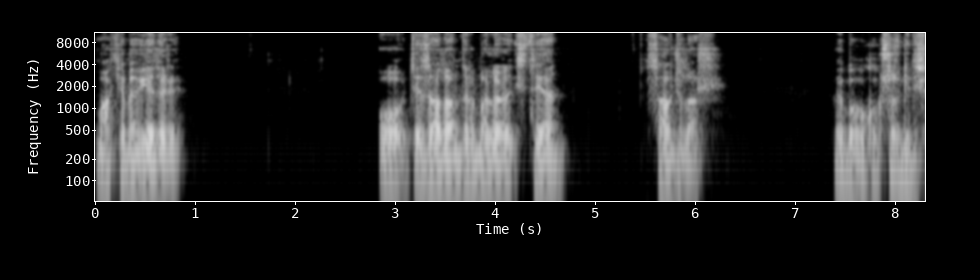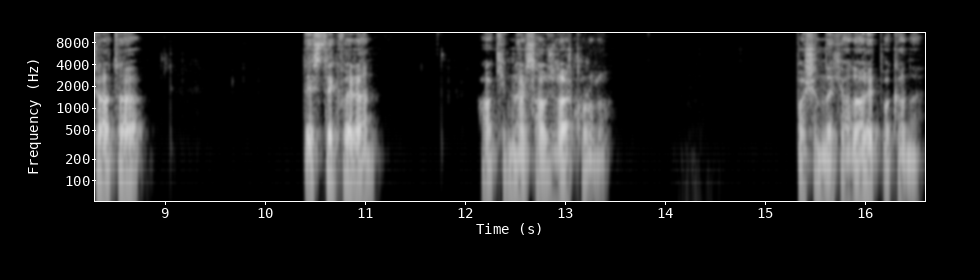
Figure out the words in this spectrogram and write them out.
mahkeme üyeleri, o cezalandırmaları isteyen savcılar ve bu hukuksuz gidişata destek veren Hakimler Savcılar Kurulu, başındaki Adalet Bakanı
